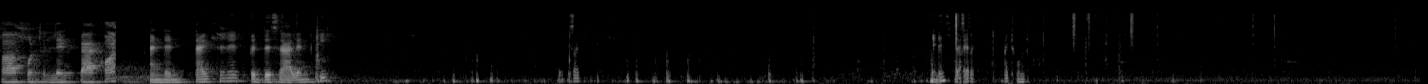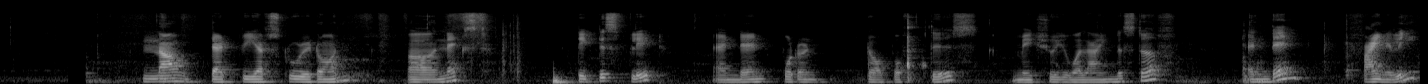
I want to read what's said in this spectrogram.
uh, put the lid back on. And then tighten it with this allen key Like this side. and then that's it right hold now that we have screwed it on uh, next take this plate and then put on top of this. Make sure you align the stuff. And then finally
